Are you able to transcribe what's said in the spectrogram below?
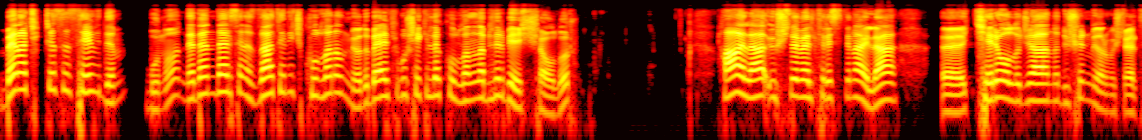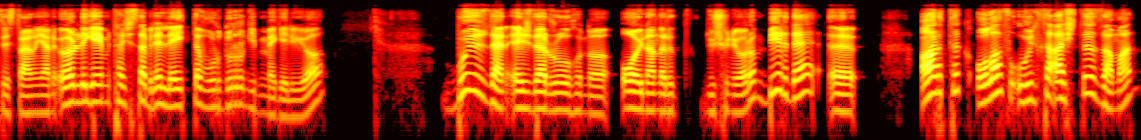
Ben açıkçası sevdim bunu. Neden derseniz zaten hiç kullanılmıyordu. Belki bu şekilde kullanılabilir bir eşya olur. Hala 3 level Tristina ile carry olacağını düşünmüyorum 3 level Tristina'nın. Yani early game'i taşısa bile late'de vurdurur gibime geliyor. Bu yüzden Ejder ruhunu oynanır düşünüyorum. Bir de e, artık Olaf ulti açtığı zaman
